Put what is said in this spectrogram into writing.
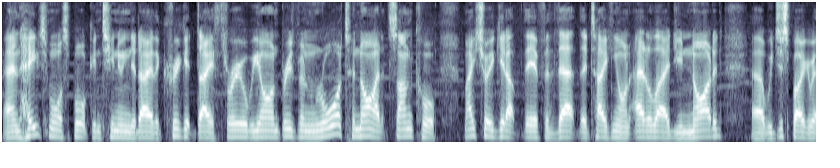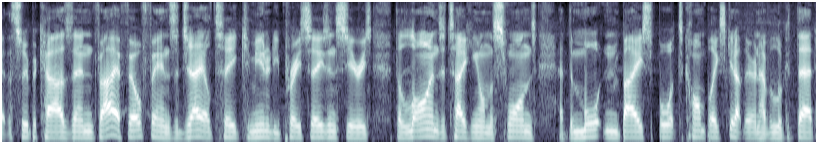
And heaps more sport continuing today. The cricket day three will be on. Brisbane Roar tonight at Suncorp. Make sure you get up there for that. They're taking on Adelaide United. Uh, we just spoke about the supercars. And for AFL fans, the JLT Community Pre-Season Series, the Lions are taking on the Swans at the Moreton Bay Sports Complex. Get up there and have a look at that.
